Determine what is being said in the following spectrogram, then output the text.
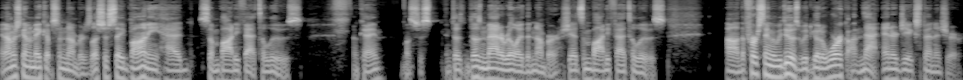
And I'm just going to make up some numbers. Let's just say Bonnie had some body fat to lose. Okay. Let's just, it doesn't, doesn't matter really the number. She had some body fat to lose. Uh, the first thing we would do is we'd go to work on that energy expenditure.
